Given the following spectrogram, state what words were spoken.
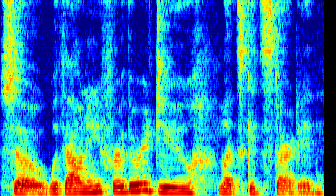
So without any further ado, let's get started.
